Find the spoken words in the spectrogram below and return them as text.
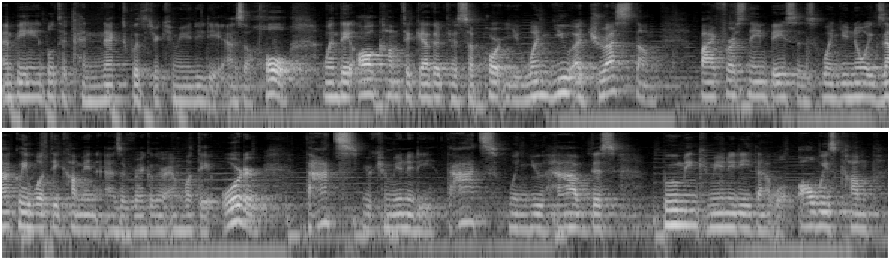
and being able to connect with your community as a whole. When they all come together to support you, when you address them by first name basis, when you know exactly what they come in as a regular and what they order, that's your community. That's when you have this booming community that will always come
